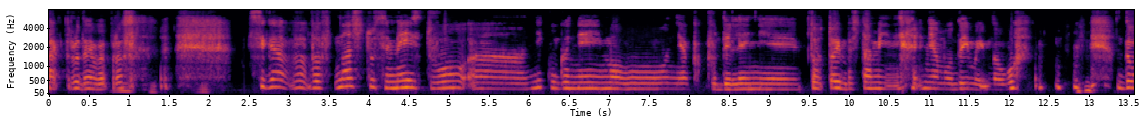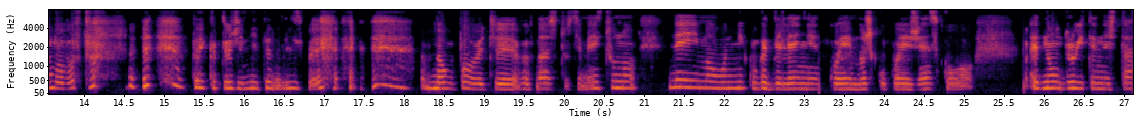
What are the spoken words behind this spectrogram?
Пак труден въпрос. Сега, в, в нашето семейство а, никога не е имало някакво деление. То, той баща ми няма да има и много дума в това, тъй като жените нали, сме много повече в нашето семейство, но не е имало никога деление кое е мъжко, кое е женско. Едно от другите неща,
